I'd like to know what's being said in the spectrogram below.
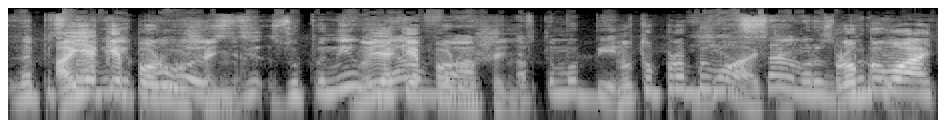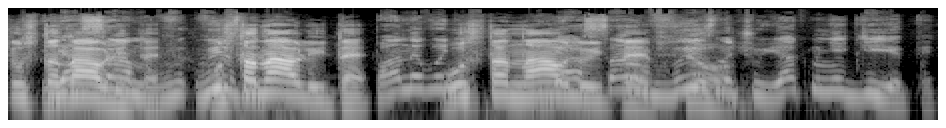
на підставі яке якого порушення? з- зупинив Ну, я яке ваш порушення? автомобіль. Ну то Я пробивайте. сам розберусь. Пробивайте, Я устанавлюйте. сам- ви- Устанавлюйте. Пане водій, Устанавлюйте. я сам все. визначу, як мені діяти.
